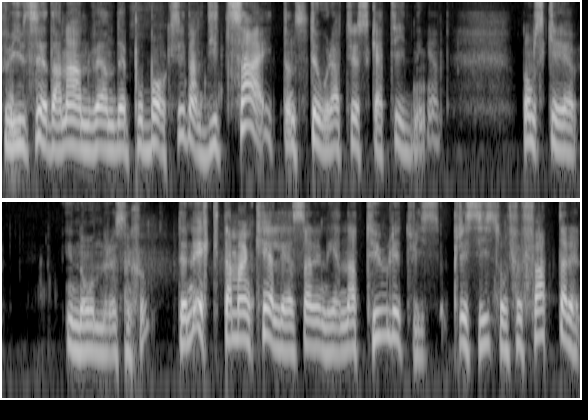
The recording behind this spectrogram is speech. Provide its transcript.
vi sedan använde på baksidan. Die Zeit, den stora tyska tidningen. De skrev i någon recension. Den äkta Mankell-läsaren är naturligtvis, precis som författaren,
